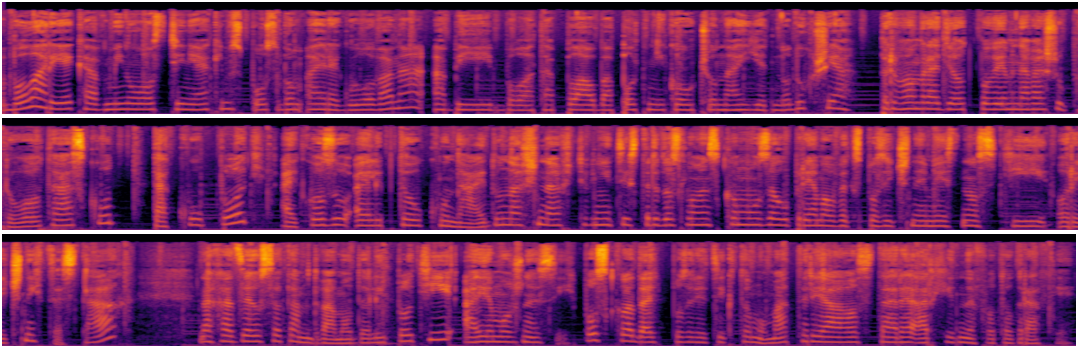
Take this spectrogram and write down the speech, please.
Bola rieka v minulosti nejak nejakým spôsobom aj regulovaná, aby bola tá plavba plotníkov čo najjednoduchšia? V prvom rade odpoviem na vašu prvú otázku. Takú ploť, aj kozu, aj liptovku nájdu naši návštevníci v Stredoslovenskom múzeu priamo v expozičnej miestnosti o ričných cestách. Nachádzajú sa tam dva modely pltí a je možné si ich poskladať, pozrieť si k tomu materiál, staré archívne fotografie.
